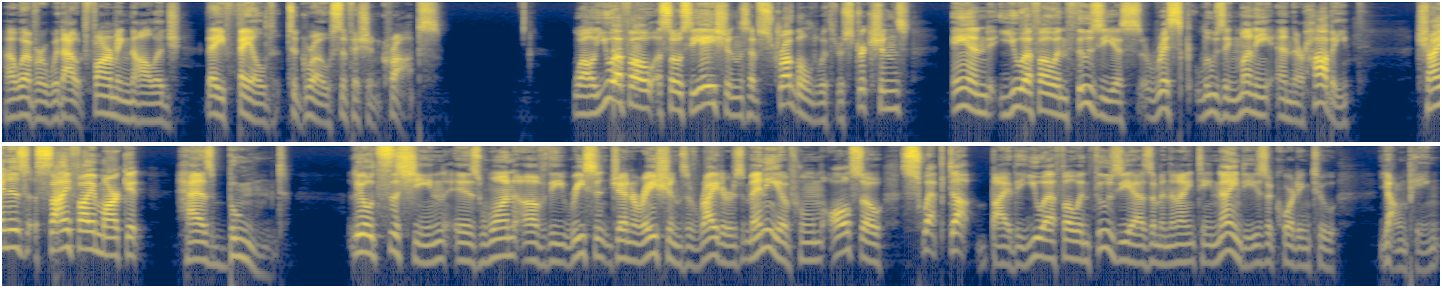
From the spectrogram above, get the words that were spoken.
However, without farming knowledge, they failed to grow sufficient crops. While UFO associations have struggled with restrictions and UFO enthusiasts risk losing money and their hobby, China's sci fi market has boomed. Liu Cixin is one of the recent generations of writers, many of whom also swept up by the UFO enthusiasm in the 1990s, according to Yang Ping.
